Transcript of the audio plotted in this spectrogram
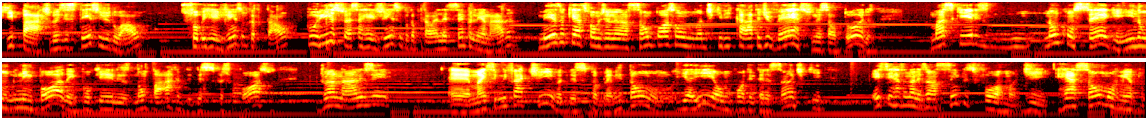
que parte da existência individual sob regência do capital. Por isso, essa regência do capital ela é sempre alienada, mesmo que as formas de alienação possam adquirir caráter diverso nesses autores, mas que eles não conseguem e não nem podem, porque eles não partem desses pressupostos, de uma análise é, mais significativa desses problemas. Então, e aí é um ponto interessante que esse racionalizar é uma simples forma de reação ao movimento,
